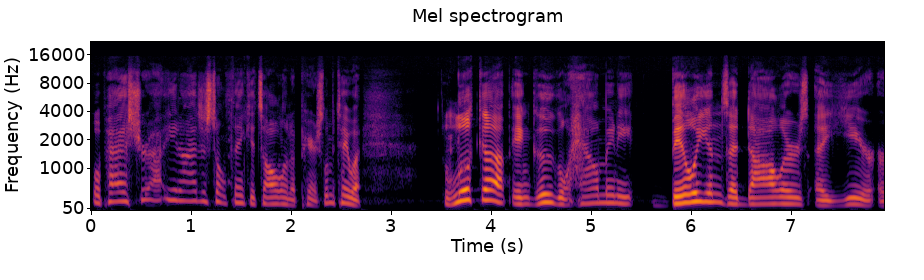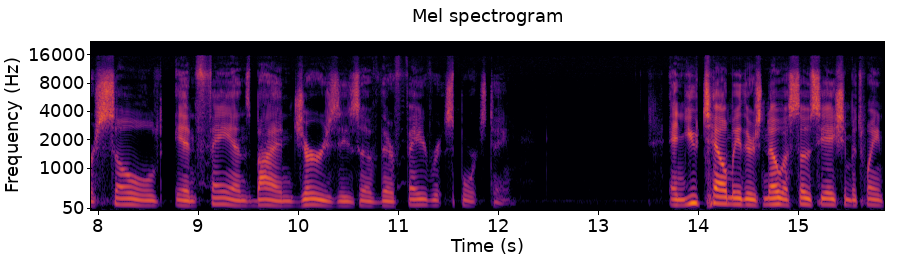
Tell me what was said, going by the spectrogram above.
well, Pastor, I, you know, I just don't think it's all in appearance. Let me tell you what. Look up in Google how many billions of dollars a year are sold in fans buying jerseys of their favorite sports team. And you tell me there's no association between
